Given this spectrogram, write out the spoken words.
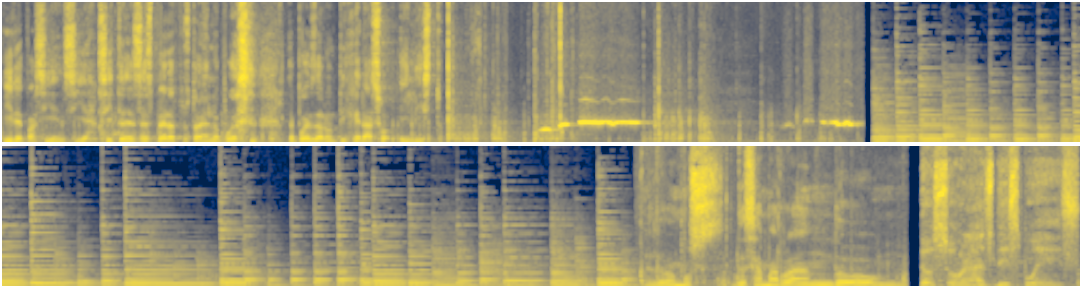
y de paciencia. Si te desesperas, pues también lo puedes, le puedes dar un tijerazo y listo. Desamarrando. Dos horas después.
